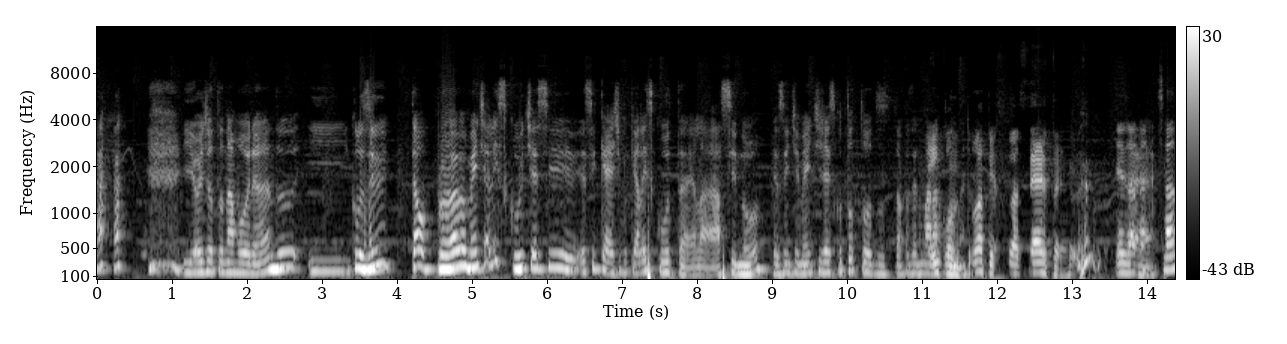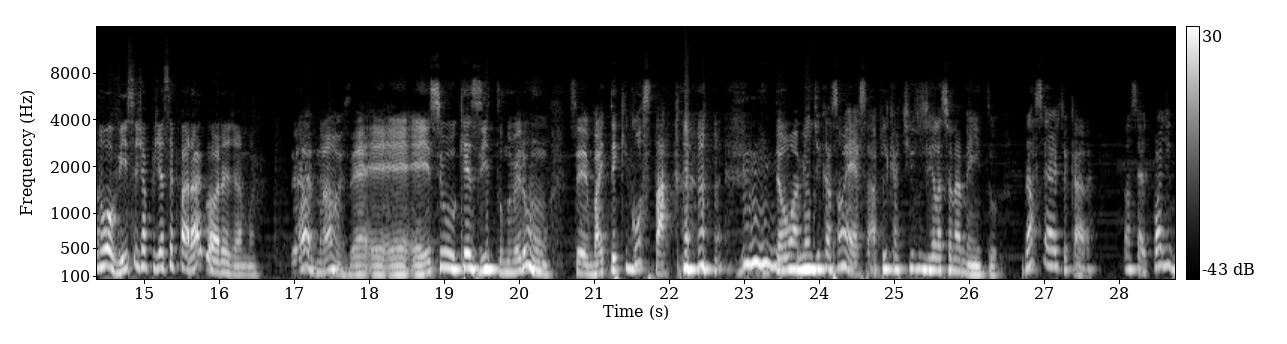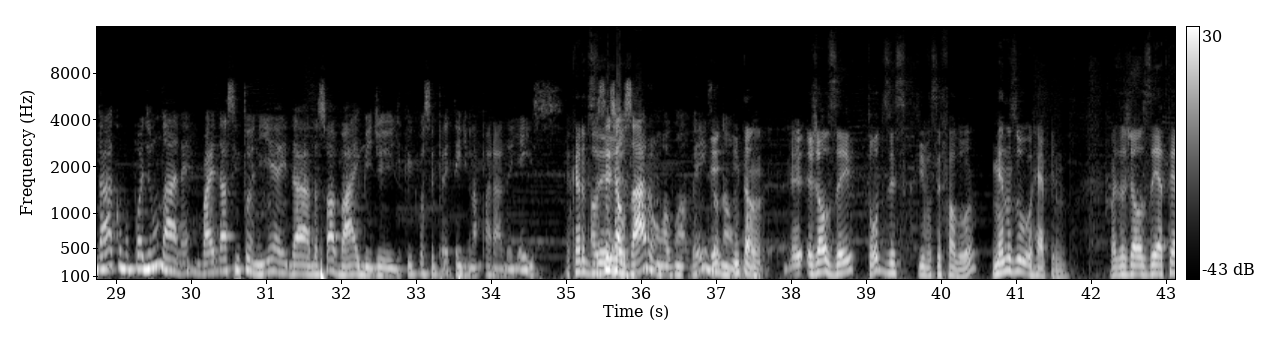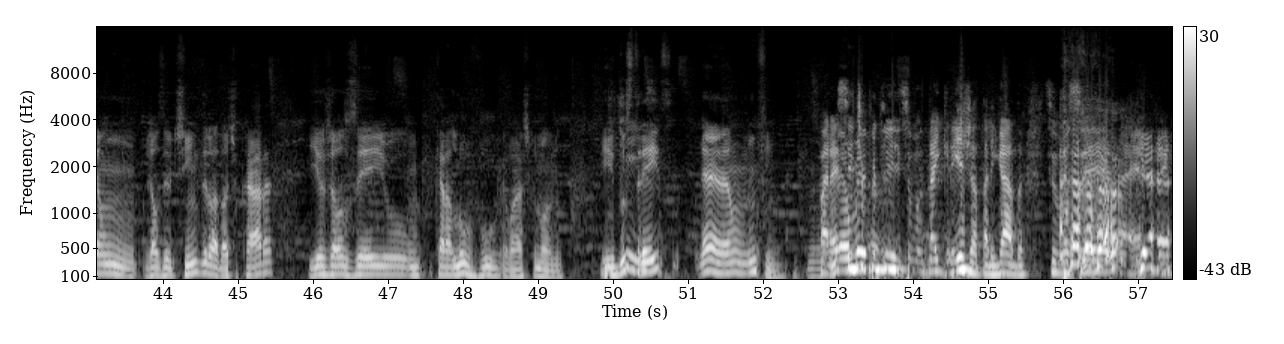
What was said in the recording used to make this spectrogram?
e hoje eu tô namorando e inclusive então, provavelmente ela escute esse, esse cast, porque ela escuta. Ela assinou recentemente e já escutou todos. Tá fazendo maratona. Encontrou a pessoa certa. Exatamente. Se ela não ouvisse, já podia separar agora já, mano. É, não, é, é, é- é esse o quesito número um. Você vai ter que gostar. então a minha indicação é essa: aplicativos de relacionamento. Dá certo, cara. Dá certo. Pode dar, como pode não dar, né? Vai dar sintonia e da, da sua vibe, de, de o que que você pretende na parada. E é isso. Eu quero dizer. Vocês já usaram alguma vez ou não? Então, eu já usei todos esses que você falou, menos o Happn. Mas eu já usei até um. Já usei o Tinder, o Adote o Cara, e eu já usei o. Um, que era Lovu, eu acho que o nome. E Que dos isso? três. É, é um, enfim. Parece é o tipo mesmo- de. se da igreja, tá ligado? Se você. é,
